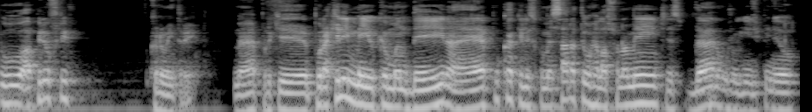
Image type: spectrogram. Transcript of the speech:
o- a pneu free. Quando eu entrei. Né? Porque por aquele e-mail que eu mandei na época, que eles começaram a ter um relacionamento, eles deram um joguinho de pneu.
